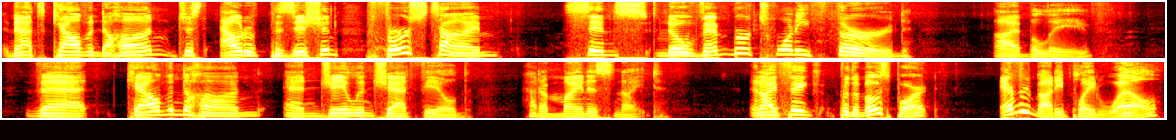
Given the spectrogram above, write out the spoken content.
and that's Calvin DeHaan, just out of position. First time since November twenty third, I believe, that Calvin DeHaan and Jalen Chatfield had a minus night, and I think for the most part, everybody played well.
